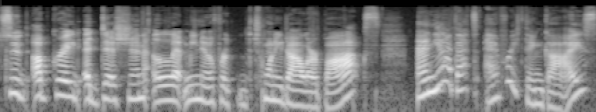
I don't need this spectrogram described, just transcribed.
To upgrade edition, let me know for the $20 box. And yeah, that's everything, guys.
